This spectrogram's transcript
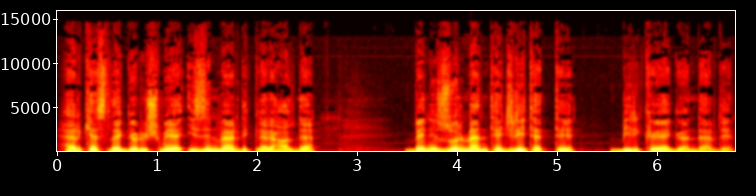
herkesle görüşmeye izin verdikleri halde, beni zulmen tecrit etti, bir köye gönderdi.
